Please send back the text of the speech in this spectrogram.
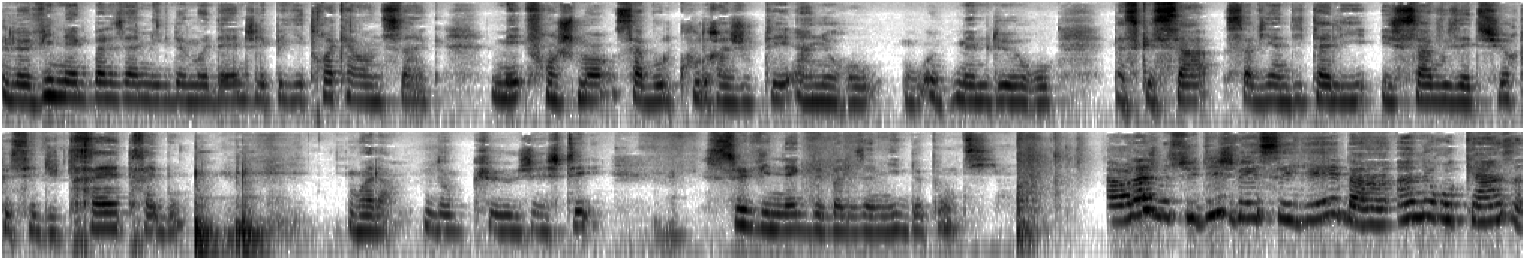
Le vinaigre balsamique de Modène, je l'ai payé 3,45. Mais franchement, ça vaut le coup de rajouter 1 euro ou même 2 euros. Parce que ça, ça vient d'Italie. Et ça, vous êtes sûr que c'est du très très bon. Voilà, donc euh, j'ai acheté ce vinaigre de balsamique de Ponty. Alors là, je me suis dit, je vais essayer ben, 1,15€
